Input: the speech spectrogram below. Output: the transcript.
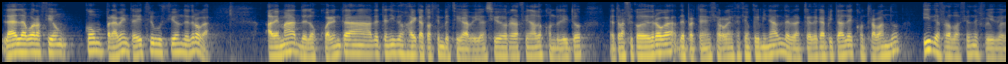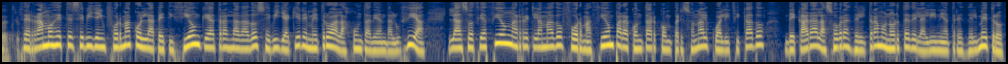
la elaboración, compra, venta y distribución de drogas. Además de los 40 detenidos, hay 14 investigados y han sido relacionados con delitos de tráfico de drogas, de pertenencia a organización criminal, de blanqueo de capitales, contrabando y defraudación de fluido eléctrico. Cerramos este Sevilla Informa con la petición que ha trasladado Sevilla Quiere Metro a la Junta de Andalucía. La asociación ha reclamado formación para contar con personal cualificado de cara a las obras del tramo norte de la línea 3 del metro.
